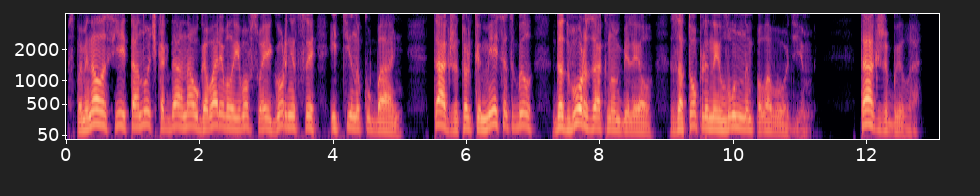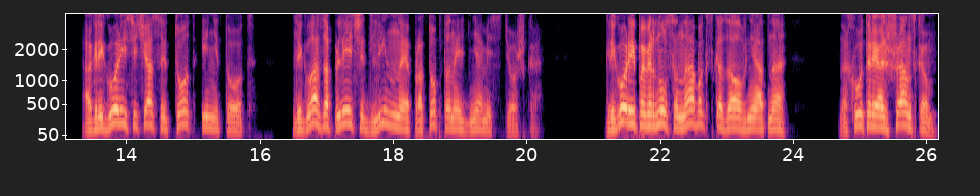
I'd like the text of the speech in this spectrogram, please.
Вспоминалась ей та ночь, когда она уговаривала его в своей горнице идти на Кубань. Так же, только месяц был, да двор за окном белел затопленный лунным половодьем. Так же было. А Григорий сейчас и тот, и не тот. Легла за плечи длинная, протоптанная днями стежка. Григорий повернулся на бок, сказал внятно «На хуторе Альшанском»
